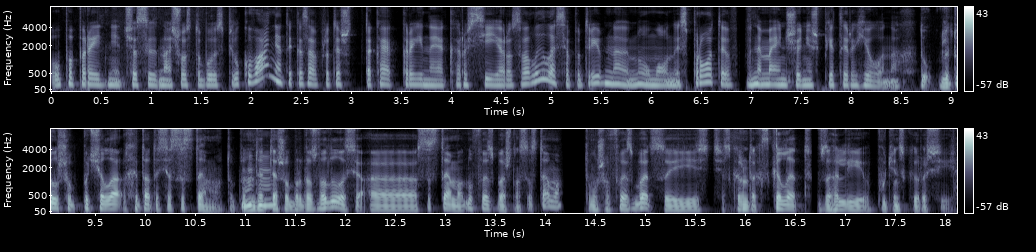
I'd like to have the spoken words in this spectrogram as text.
у попередні часи нашого з тобою спілкування. Ти казав про те, що така країна, як Росія, розвалилася, потрібно ну умовний спротив в не менше ніж п'яти регіонах. Ну для того, щоб почала хитатися система, тобто uh-huh. не те, щоб розвалилася, а система, ну ФСБшна система, тому що ФСБ це є, скажімо так, скелет взагалі путінської Росії.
